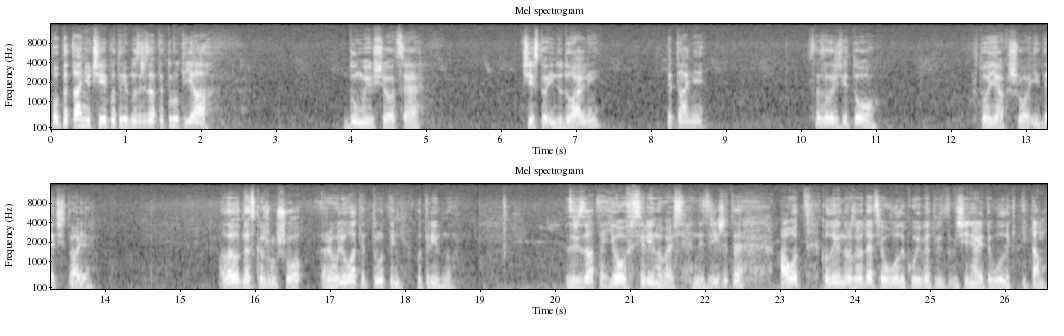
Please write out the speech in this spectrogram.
По питанню, чи потрібно зрізати труд, я думаю, що це чисто індивідуальні питання. Все залежить від того, хто як, що і де читає. Але одне скажу, що регулювати трутень потрібно. Зрізати його все рівно весь не зріжете. А от коли він розведеться у вулику і ви відчиняєте вулик і там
